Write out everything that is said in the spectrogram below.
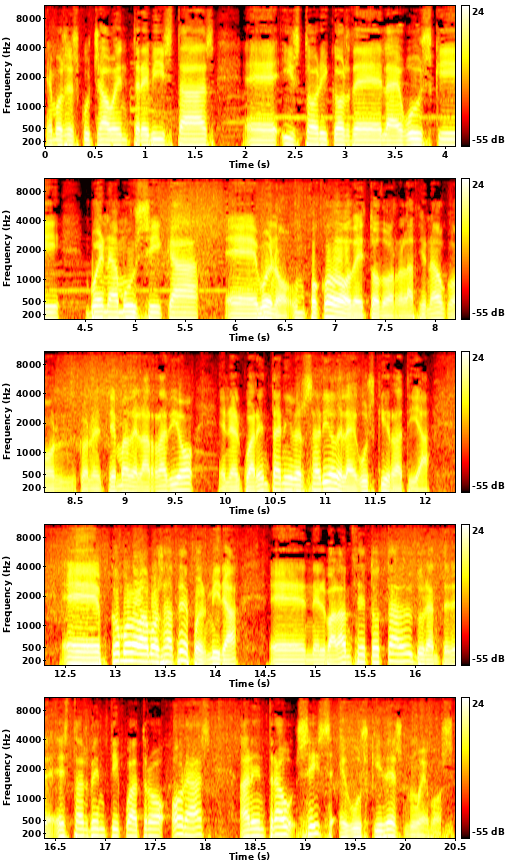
hemos escuchado entrevistas eh, históricos de la Eguski, buena música, eh, bueno, un poco de todo relacionado con, con el tema de la radio en el 40 aniversario de la Eguski Ratia. Eh, ¿Cómo lo vamos a hacer? Pues mira, en el balance total, durante estas 24 horas, han entrado 6 Eguskides nuevos.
